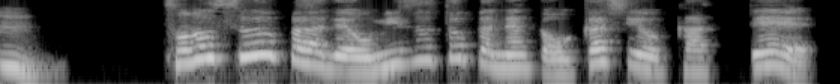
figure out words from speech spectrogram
うん。そのスーパーでお水とかなんかお菓子を買って、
